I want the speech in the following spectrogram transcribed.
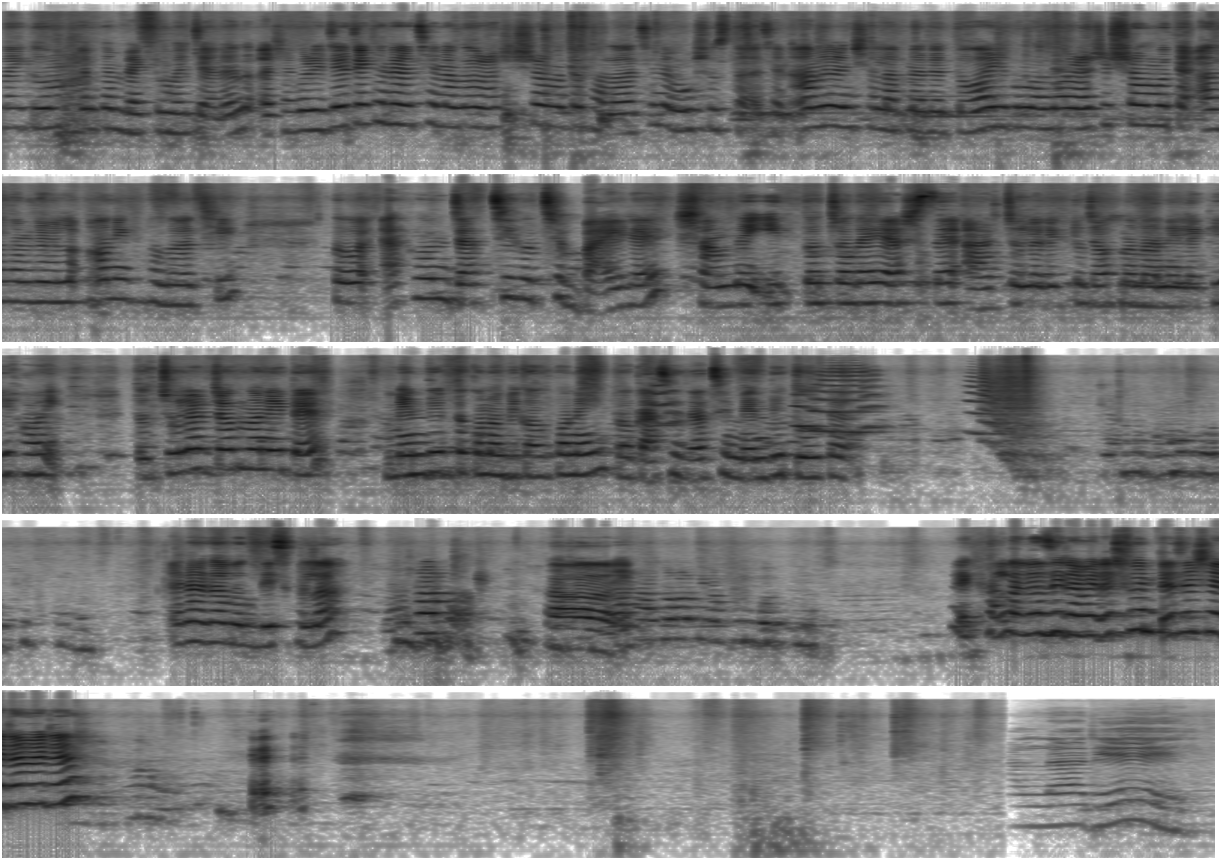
আসসালামাইকুম welcome back to my channel আশা করি যে যেখানে আছেন আল্লাহর আশিস রহমতে ভালো আছেন এবং সুস্থ আছেন। আমিও ইনশাল্লাহ আপনাদের দোয়া এবং আল্লাহর আশিস রহমতে আলহামদুলিল্লাহ অনেক ভালো আছি। তো এখন যাচ্ছি হচ্ছে বাইরে। সামনে ঈদ তো চলেই আসছে, আর চুলের একটু যত্ন না নিলে কি হয়? তো চুলের যত্ন নিতে মেহেন্দির তো কোনো বিকল্প নেই, তো কাছে যাচ্ছে মেহেন্দি তুলতে। একা একা বকদিস খেলা। হয়। এই খালা গাজিরা মেরে শুনতেছে সেটা মেরে।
